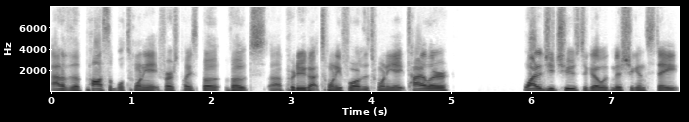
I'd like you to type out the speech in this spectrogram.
Out of the possible 28 first place bo- votes, uh, Purdue got 24 of the 28. Tyler, why did you choose to go with Michigan State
